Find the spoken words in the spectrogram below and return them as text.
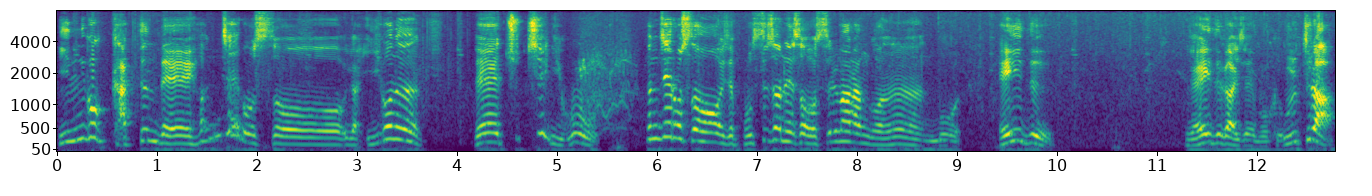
인 것 같은데 현재로서 그러니까 이거는 내 추측이고 현재로서 이제 보스전에서 쓸만한 거는 뭐 에이드. 에이드가 이제 뭐 그 울트라.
